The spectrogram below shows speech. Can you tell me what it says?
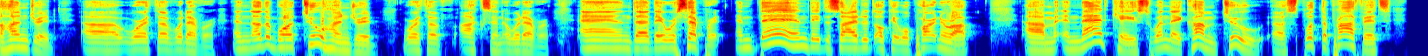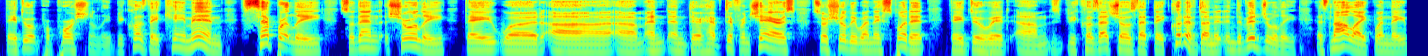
uh, hundred uh, worth of whatever, another bought two hundred worth of oxen or whatever, and uh, they were separate, and then they decided, okay, we'll partner up um, in that case, when they come to uh, split the profits, they do it proportionally because they came in separately. So then, surely they would, uh, um, and and they have different shares. So surely, when they split it, they do it um, because that shows that they could have done it individually. It's not like when they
